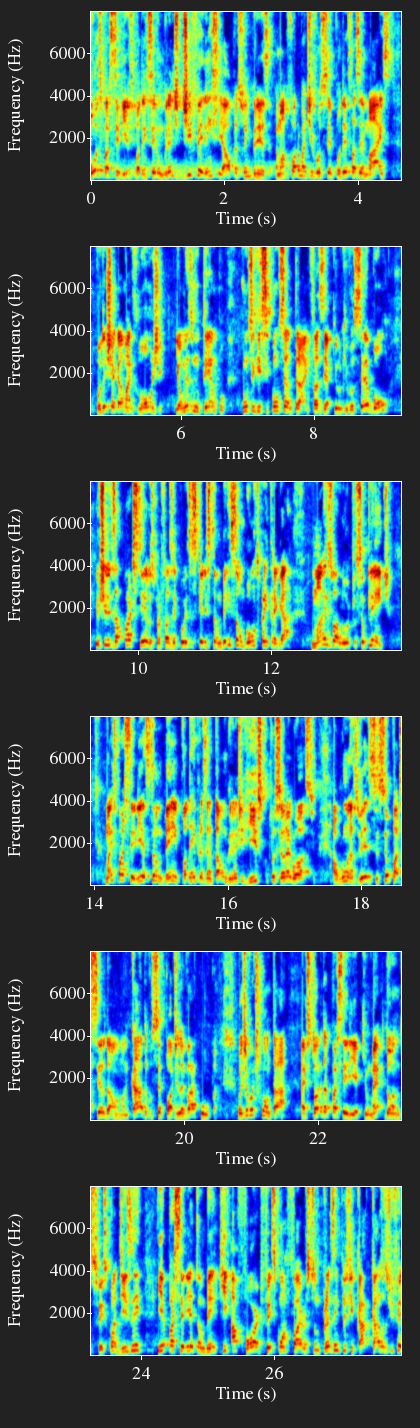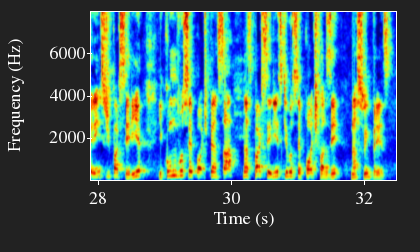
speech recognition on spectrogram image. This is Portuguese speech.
Boas parcerias podem ser um grande diferencial para sua empresa. É uma forma de você poder fazer mais, poder chegar mais longe e ao mesmo tempo conseguir se concentrar em fazer aquilo que você é bom e utilizar parceiros para fazer coisas que eles também são bons para entregar mais valor para o seu cliente. Mas parcerias também podem representar um grande risco para o seu negócio. Algumas vezes, se o seu parceiro dá uma mancada, você pode levar a culpa. Hoje eu vou te contar a história da parceria que o McDonald's fez com a Disney e a parceria também que a Ford fez com a Firestone para exemplificar casos diferentes de parceria e como você pode pensar pensar nas parcerias que você pode fazer na sua empresa.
